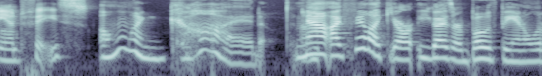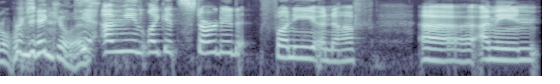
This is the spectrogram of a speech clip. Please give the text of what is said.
and face. Oh my god. Now I feel like you're you guys are both being a little ridiculous. Yeah, I mean, like it started funny enough. Uh, I mean,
